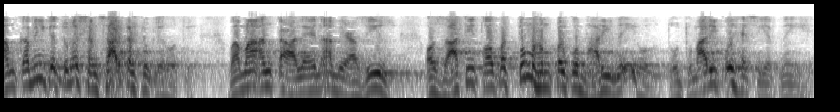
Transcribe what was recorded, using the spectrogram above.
हम कभी के तुम्हें संसार कर चुके होते। वमा अंत अलैना बे अज़ीज़, और जाती तौर पर तुम हम पर कोई भारी नहीं हो तो तुम्हारी कोई हैसियत नहीं है।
